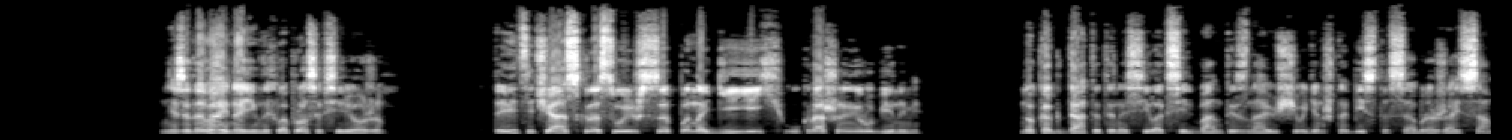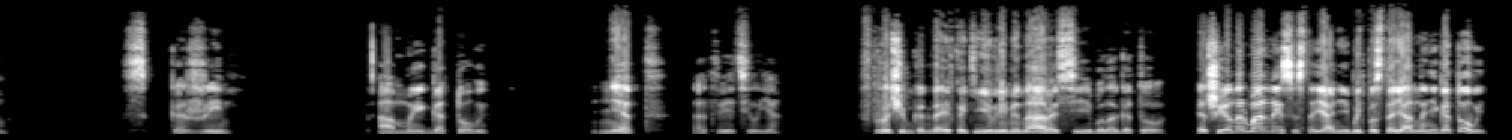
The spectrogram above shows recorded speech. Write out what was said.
Не задавай наивных вопросов, Сережа. Ты ведь сейчас красуешься по ногией, украшенной рубинами. Но когда-то ты носил аксельбанты знающего генштабиста, соображай сам. Скажи, а мы готовы? Нет, — ответил я. Впрочем, когда и в какие времена Россия была готова. Это же ее нормальное состояние — быть постоянно не готовой.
